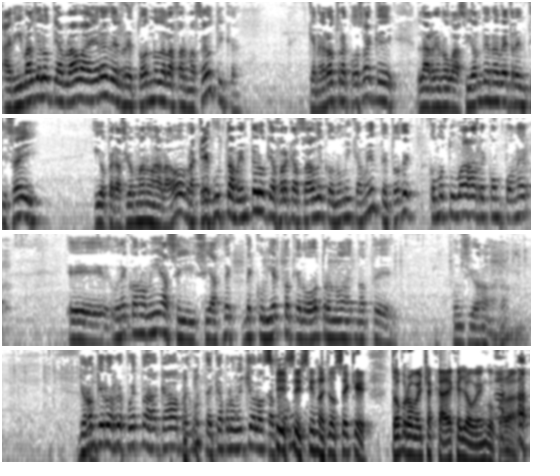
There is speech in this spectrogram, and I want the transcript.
Aníbal de lo que hablaba era del retorno de la farmacéutica, que no era otra cosa que la renovación de 936 y operación manos a la obra, que es justamente lo que ha fracasado económicamente. Entonces, ¿cómo tú vas a recomponer eh, una economía si, si has descubierto que lo otro no, no te funcionó? ¿no? Yo no quiero respuestas a cada pregunta, es que aprovecho la ocasión. Sí, sí, sí, no, yo sé que tú aprovechas cada vez que yo vengo para...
